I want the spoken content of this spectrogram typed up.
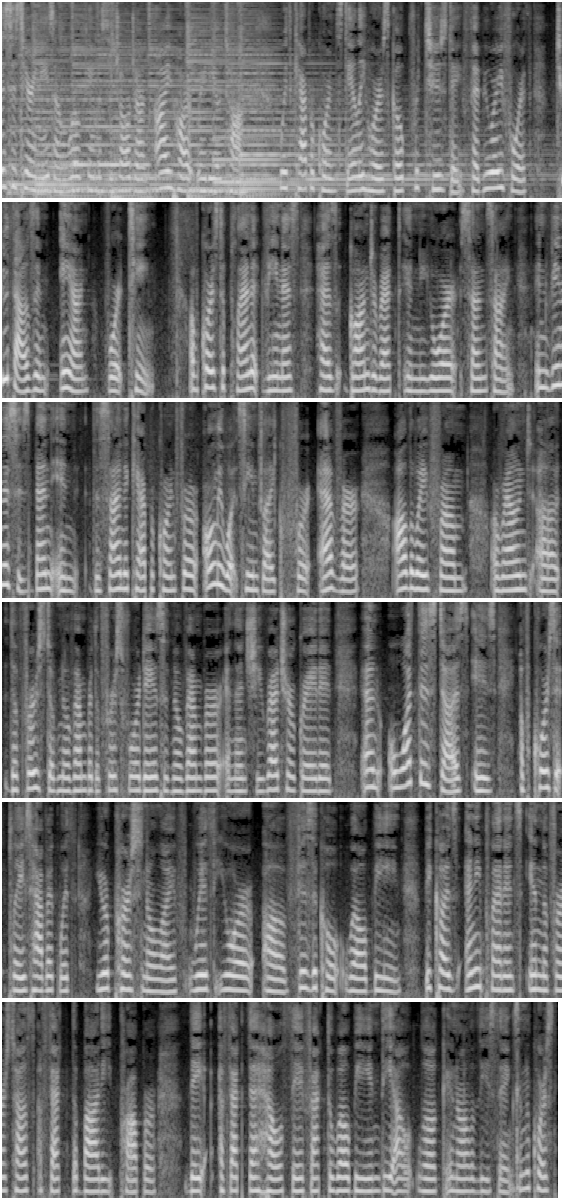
This is Terry Nazon, world famous astrologer on iHeartRadio Talk, with Capricorn's daily horoscope for Tuesday, February 4th, 2014. Of course, the planet Venus has gone direct in your sun sign. And Venus has been in the sign of Capricorn for only what seems like forever all the way from around uh, the 1st of November, the first four days of November, and then she retrograded. And what this does is, of course, it plays havoc with your personal life, with your uh, physical well being, because any planets in the first house affect the body proper. They affect the health, they affect the well being, the outlook, and all of these things. And of course,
